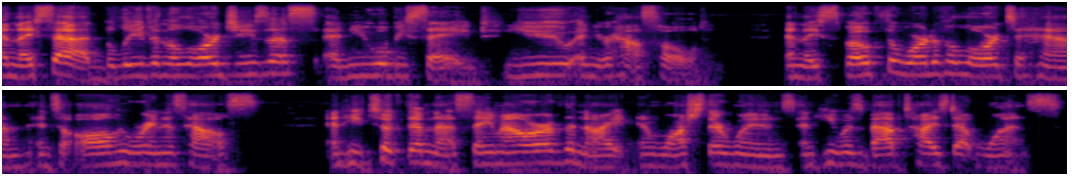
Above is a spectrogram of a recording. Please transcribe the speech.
And they said, Believe in the Lord Jesus, and you will be saved, you and your household. And they spoke the word of the Lord to him and to all who were in his house. And he took them that same hour of the night and washed their wounds, and he was baptized at once,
